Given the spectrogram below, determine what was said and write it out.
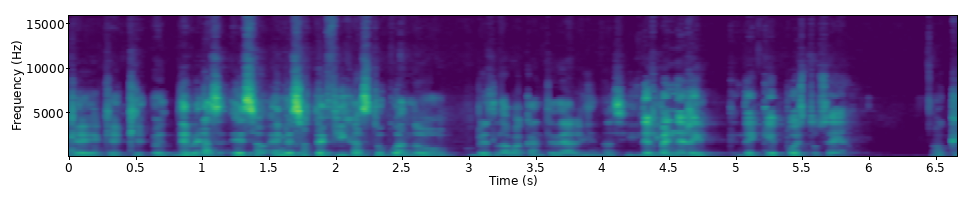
Que, que- que- de veras, eso, ¿en eso te fijas tú cuando ves la vacante de alguien? Así Depende que- de, de qué puesto sea. Ok,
